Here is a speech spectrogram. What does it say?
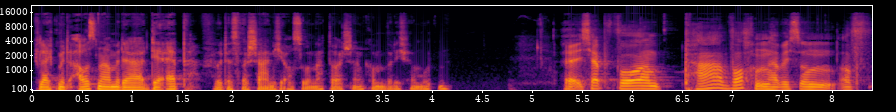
vielleicht mit Ausnahme der, der App wird das wahrscheinlich auch so nach Deutschland kommen, würde ich vermuten. Ich habe vor ein paar Wochen habe ich so ein auf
